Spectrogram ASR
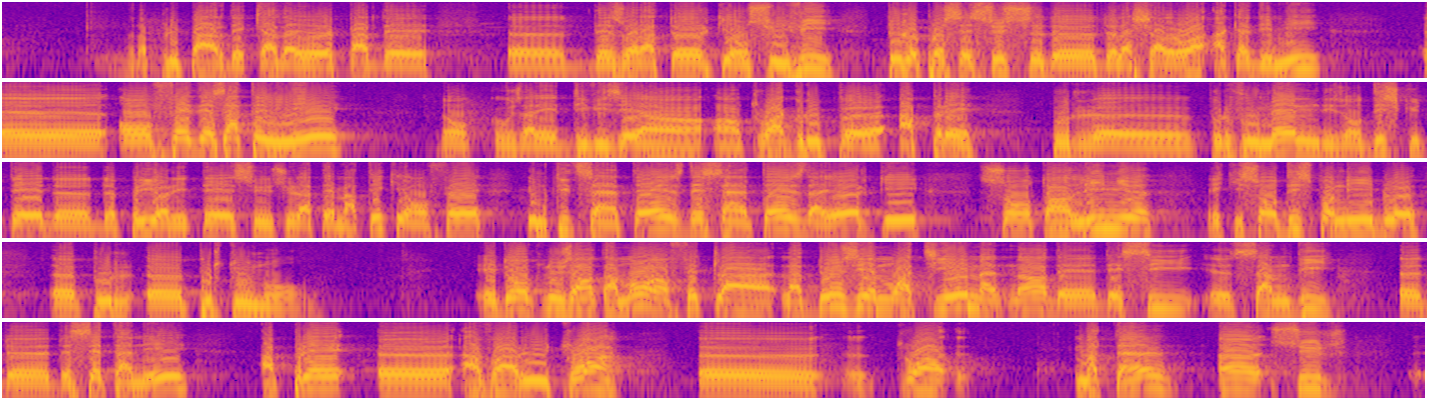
la plupart des cas d'ailleurs, par des, des orateurs qui ont suivi tout le processus de, la Charleroi Académie, euh, on fait des ateliers, donc vous allez diviser en, trois groupes euh, après pour, euh, pour vous-même, disons, discuter de, priorités sur, la thématique et on fait une petite synthèse, des synthèses d'ailleurs qui sont en ligne et qui sont disponibles pour, pour tout le monde. Et donc nous entamons en fait la, deuxième moitié maintenant des, six samedis de, de, cette année après euh, avoir eu trois, euh, euh, trois matins, un sur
